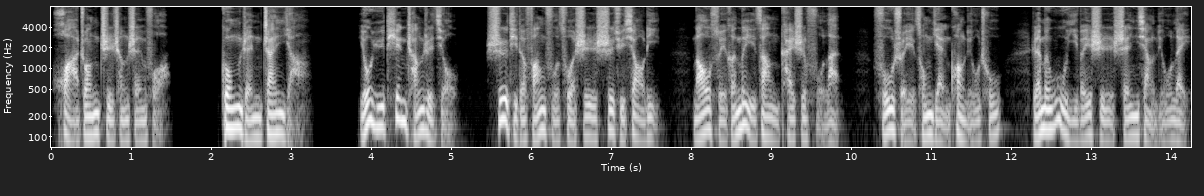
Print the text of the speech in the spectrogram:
化妆制成神佛，供人瞻仰。由于天长日久，尸体的防腐措施失去效力，脑髓和内脏开始腐烂，腐水从眼眶流出。人们误以为是神像流泪。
